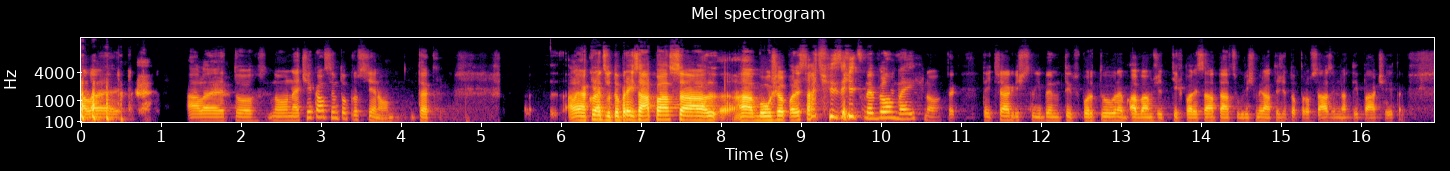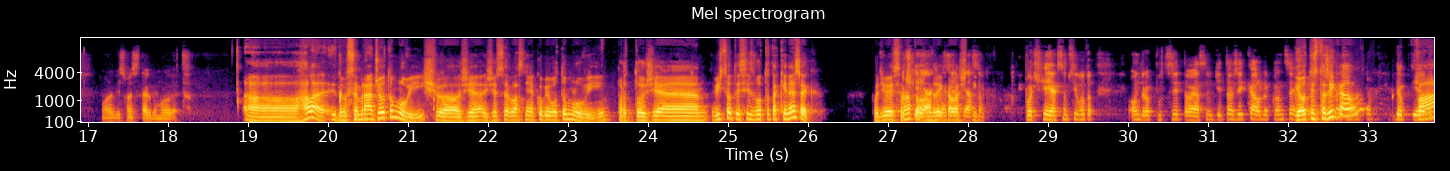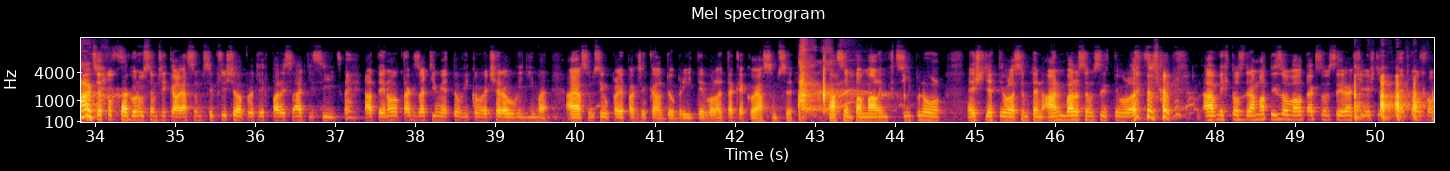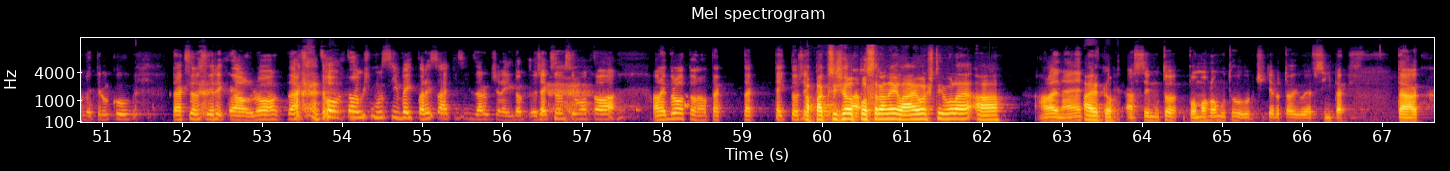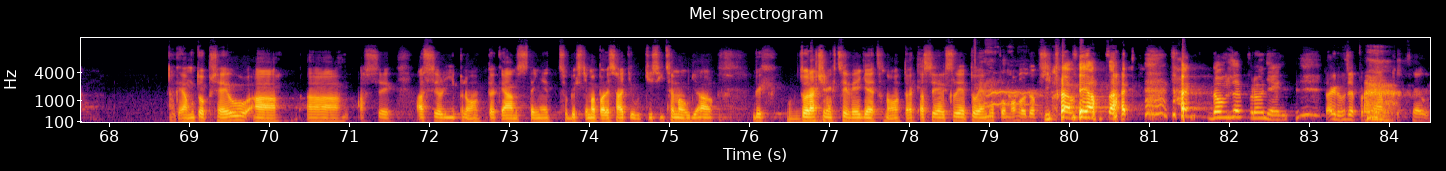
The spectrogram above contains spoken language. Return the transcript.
ale, ale to, no nečekal jsem to prostě, no, tak ale nakonec dobrý zápas a, a bohužel 50 tisíc nebylo mých, no, tak teď třeba, když slíbím typ sportu a vám, že těch 50 táců, když mi dáte, že to prosázím na ty páči, tak mohli bychom se tak domluvit. Uh, hele, jsem rád, že o tom mluvíš, uh, že, že se vlastně jakoby o tom mluví, protože víš co, ty jsi o to taky neřekl. Podívej se počkej, na to, Andrej Kalašník. Jsem, počkej, jak jsem si o to... Ondro, pusti to, já jsem ti to říkal dokonce... Jo, ty jsi to říkal? Do, jo, Fakt? dokonce v Octagonu jsem říkal, já jsem si přišel pro těch 50 tisíc a ty no, tak zatím je to výkon večera, uvidíme. A já jsem si úplně pak říkal, dobrý ty vole, tak jako já jsem si, já jsem tam málem chcípnul, ještě ty vole, jsem ten armbar, jsem si ty vole, abych to zdramatizoval, tak jsem si radši ještě nechal zlomit ruku, tak jsem si říkal, no, tak to, to už musí být 50 tisíc zaručených. Řekl jsem si o to a, a nebylo to, no, tak, tak teď to řekl. A pak přišel a... posraný Lajoš, ty vole, a... Ale ne, a je to. asi mu to, pomohlo mu to určitě do toho UFC, tak, tak, tak já mu to přeju a a asi, asi líp, no. Tak já stejně, co bych s těma 50 tisícema udělal, bych to radši nechci vědět, no. Tak asi, jestli je to jemu pomohlo do přípravy a tak, tak dobře pro něj. Tak dobře pro něj.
